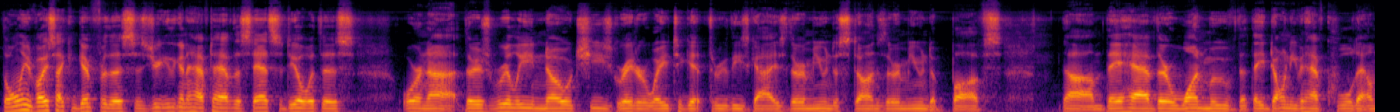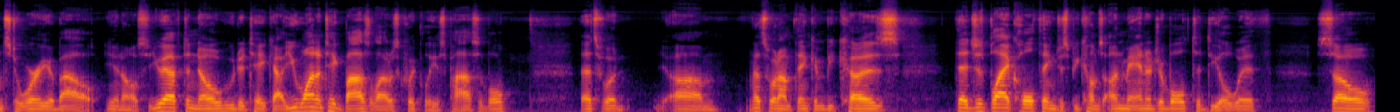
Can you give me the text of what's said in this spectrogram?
the only advice I can give for this is you're either going to have to have the stats to deal with this or not. There's really no cheese grater way to get through these guys. They're immune to stuns, they're immune to buffs. Um, they have their one move that they don't even have cooldowns to worry about, you know. So you have to know who to take out. You want to take Basil out as quickly as possible. That's what um, that's what I'm thinking because that just black hole thing just becomes unmanageable to deal with. So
